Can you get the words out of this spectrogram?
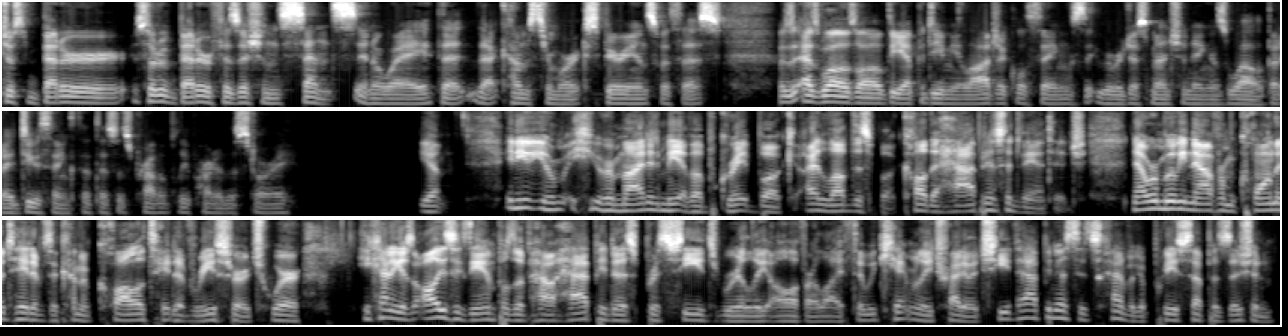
just better sort of better physician sense in a way that that comes through more experience with this as, as well as all of the epidemiological things that we were just mentioning as well but i do think that this is probably part of the story Yep. And you, you, you reminded me of a great book. I love this book called The Happiness Advantage. Now we're moving now from quantitative to kind of qualitative research where he kind of gives all these examples of how happiness precedes really all of our life, that we can't really try to achieve happiness. It's kind of like a presupposition.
